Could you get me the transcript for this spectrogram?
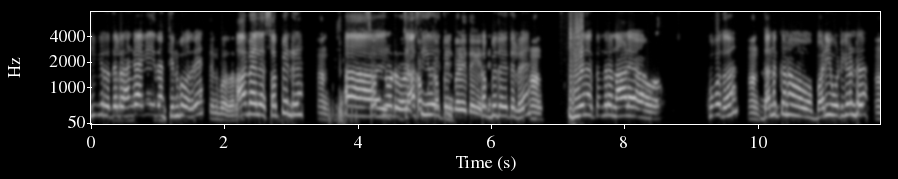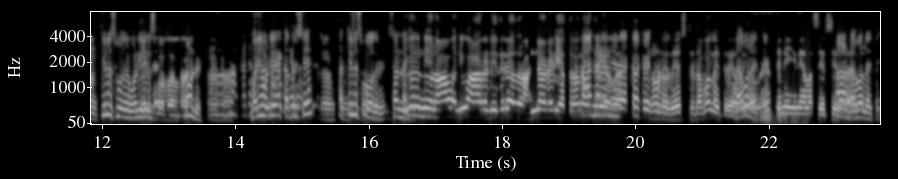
ಹಿಂಗಿರತ್ತಲ್ರಿ. ಹಂಗಾಗಿ ಇದನ್ನ ತಿನ್ಬಹುದ್ರಿ ಆಮೇಲೆ ಸೊಪ್ಪಿನ್ರಿ. ಆ, ಸ್ವಲ್ಪ ನೋಡ್ರಿ ಜಾಸ್ತಿ ಕಪ್ಪು ಇದು ಕಪ್ಪಿನ ಐತ್ರಿ. ಬೆಳಿದಾಗ ಕಬ್ಬು ಇದಾಗೈತಲ್ರಿ ಹ್ಮ್. ಇದು ಏನಾಗ್ತಂದ್ರ ನಾಳೆ ಕೋದ. ದನಕ್ಕ ನಾವು ಬಣಿ ಒಟ್ಕೊಂಡು. ತಿನ್ನಿಸ್ಬೋದ್ರಿ ಹ್ಮ್, ಹ್ಮ್. ಬಣಿ ಒಟ್ಕೊಂಡು ಕತ್ತರಿಸಿ ತಿನ್ನಿಸ್ಬೋದ್ರಿ ಸಣ್ಣ ನೀವು ನಾವು ನೀವು ಆರ್ ಅಡಿ ಇದ್ರಿ ಅದು ಹನ್ನೆರಡು ಅಡಿ ಹತ್ರ ನೋಡ್ರಿ ಎಷ್ಟು ಡಬಲ್ ಐತ್ರಿ ಡಬಲ್ Double ಐತ್ರಿ? ತೆನೆ ಗಿನೆ ಎಲ್ಲ ಸೇರ್ಸಿ ಡಬಲ್ ಐತಿ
